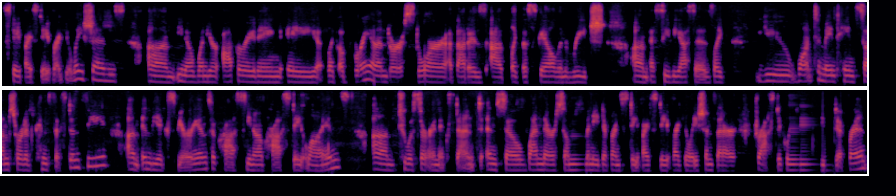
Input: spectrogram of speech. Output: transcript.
state by state regulations. Um, you know, when you're operating a like a brand or a store that is at like the scale and reach um, as CVS is, like you want to maintain some sort of consistency um, in the experience across you know across state lines um, to a certain extent. And so when there are so many different state by state regulations that are drastically different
